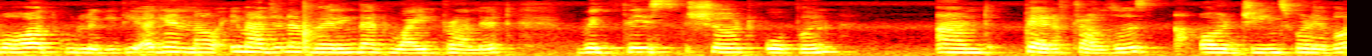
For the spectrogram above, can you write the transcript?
बहुत cool लगी थी. Again now imagine I'm wearing that white bralette with this shirt open and pair of trousers or jeans whatever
